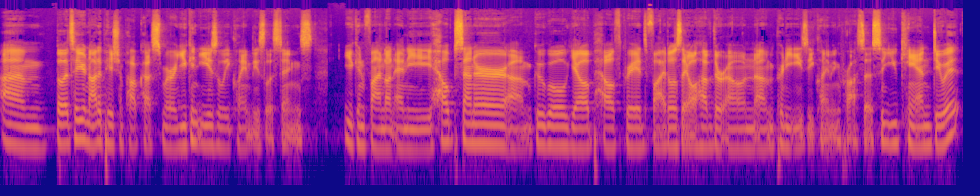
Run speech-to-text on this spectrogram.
Um, but let's say you're not a Patient Pop customer, you can easily claim these listings. You can find on any help center, um, Google, Yelp, Healthgrades, Vitals. They all have their own um, pretty easy claiming process. So you can do it.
